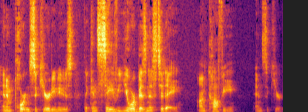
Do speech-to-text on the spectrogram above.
and important security news that can save your business today on Coffee and Security.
